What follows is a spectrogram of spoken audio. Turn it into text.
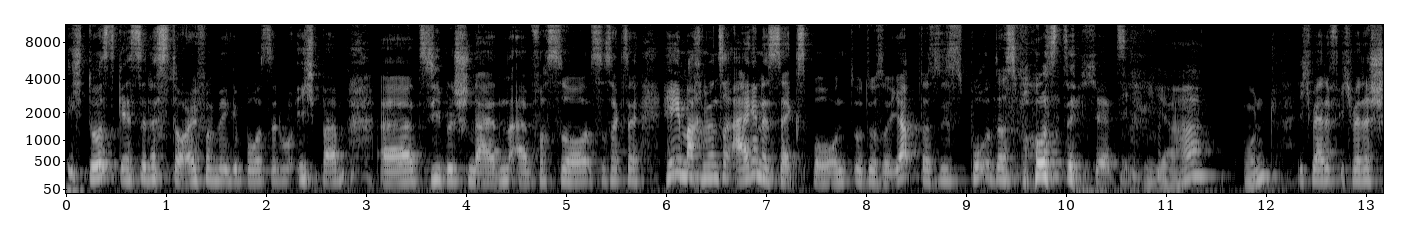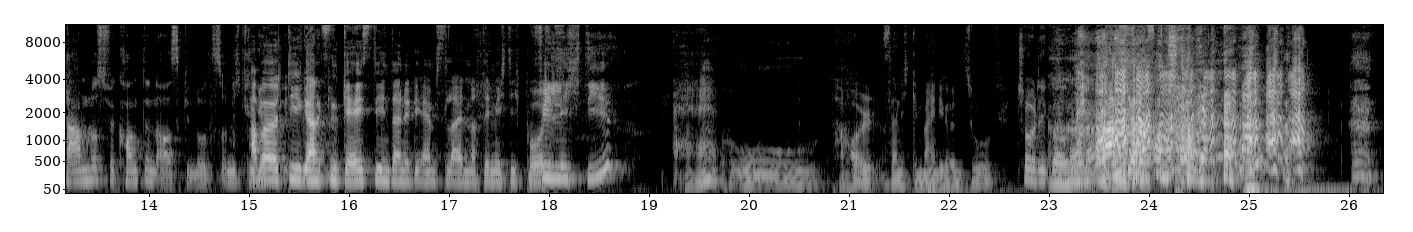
Ich, du hast gestern eine Story von mir gepostet, wo ich beim äh, Zwiebelschneiden einfach so, so sagst, hey, machen wir unsere eigene Sexpo. Und, und du so, ja, das, ist, das poste ich jetzt. Ja, und? Ich werde, ich werde schamlos für Content ausgenutzt. Und ich kriege, Aber ich die kriege- ganzen Gays, die in deine DMs leiden, nachdem ich dich poste. Will ich die? Hä? Uh, Paul, sei nicht gemein, die hören zu. Entschuldigung. Manche davon schreiben.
